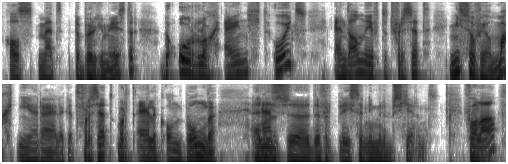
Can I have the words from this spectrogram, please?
als met de burgemeester. De oorlog eindigt ooit en dan heeft het verzet niet zoveel macht meer eigenlijk. Het verzet wordt eigenlijk ontbonden. En, is eh, de verpleegster niet meer beschermd? Voilà.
